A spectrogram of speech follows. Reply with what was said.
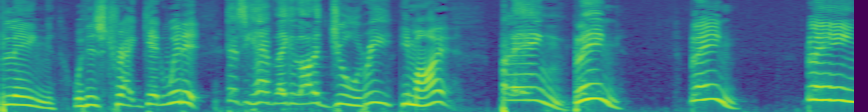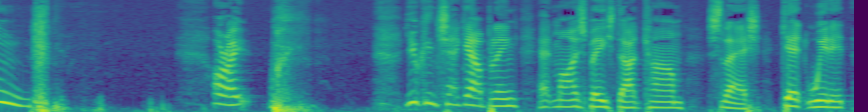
Bling with his track Get With It. Does he have like a lot of jewelry? He might. Bling! Bling! Bling! Bling! All right. you can check out Bling at myspace.com slash get with it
